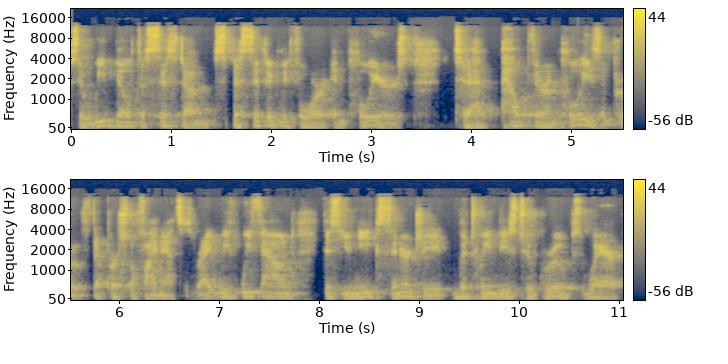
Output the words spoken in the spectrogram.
So we built a system specifically for employers to help their employees improve their personal finances, right? We we found this unique synergy between these two groups where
